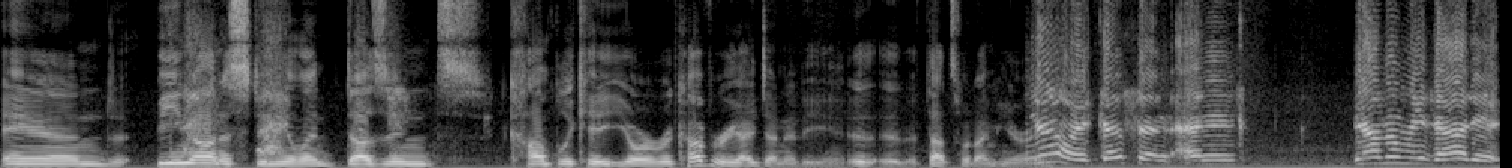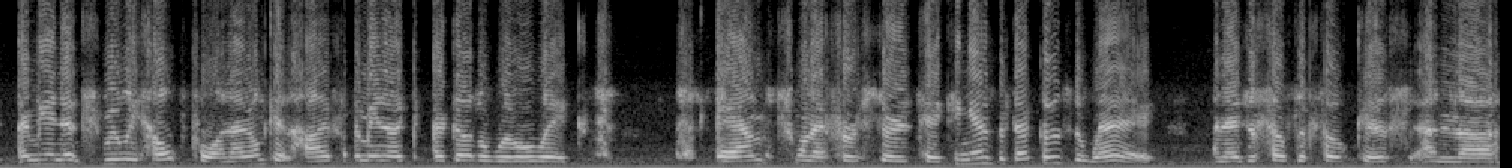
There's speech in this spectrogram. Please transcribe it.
and being on a stimulant doesn't complicate your recovery identity, if that's what I'm hearing. No, it doesn't. And not only that, it, I mean, it's really helpful, and I don't get high. I mean, I, I got a little, like, amped when I first started taking it, but that goes away, and I just have the focus, and uh,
